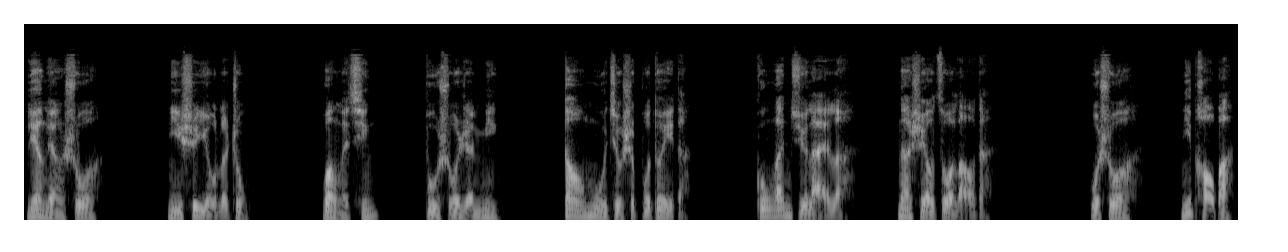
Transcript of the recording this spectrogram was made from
亮亮说：“你是有了重，忘了轻，不说人命，盗墓就是不对的。公安局来了。”那是要坐牢的。我说：“你跑吧，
